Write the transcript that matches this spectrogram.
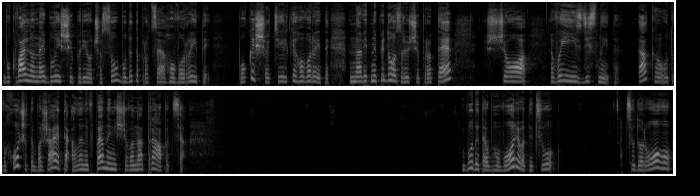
буквально найближчий період часу будете про це говорити. Поки що тільки говорити, навіть не підозрюючи про те, що ви її здійсните. Так, от ви хочете, бажаєте, але не впевнені, що вона трапиться. Будете обговорювати цю, цю дорогу,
